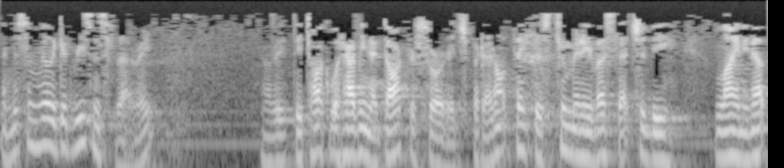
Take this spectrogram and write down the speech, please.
and there's some really good reasons for that, right? You know, they, they talk about having a doctor shortage, but I don't think there's too many of us that should be lining up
